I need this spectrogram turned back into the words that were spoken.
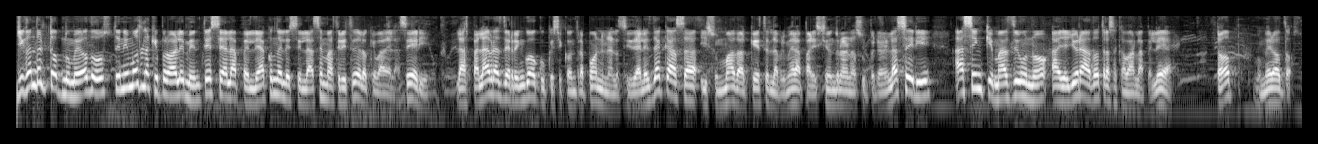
Llegando al top número 2, tenemos la que probablemente sea la pelea con el desenlace más triste de lo que va de la serie. Las palabras de Rengoku que se contraponen a los ideales de Akasa, y sumado a que esta es la primera aparición de una superior en la serie, hacen que más de uno haya llorado tras acabar la pelea. Top número 2.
